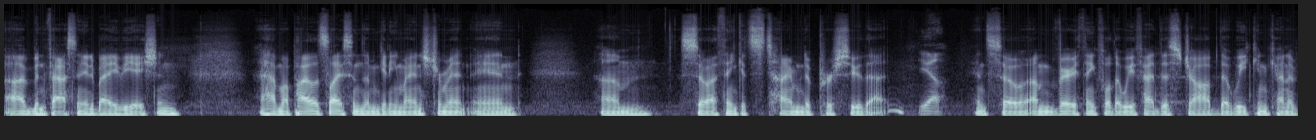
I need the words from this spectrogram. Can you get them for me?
I've been fascinated by aviation. I have my pilot's license. I'm getting my instrument, and um, so I think it's time to pursue that. Yeah. And so I'm very thankful that we've had this job that we can kind of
